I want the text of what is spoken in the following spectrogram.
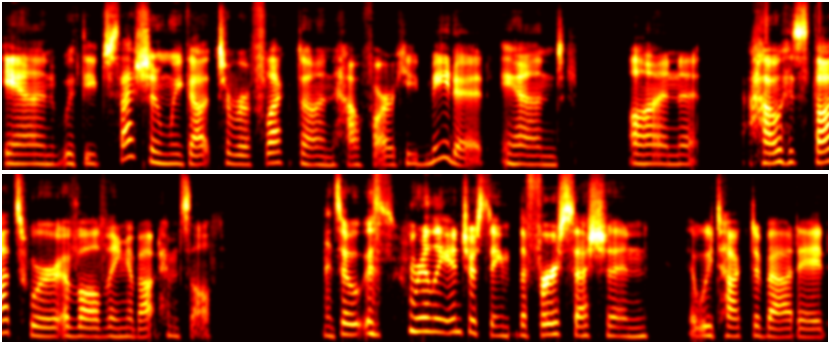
And with each session, we got to reflect on how far he'd made it and on how his thoughts were evolving about himself. And so it was really interesting. The first session that we talked about it,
